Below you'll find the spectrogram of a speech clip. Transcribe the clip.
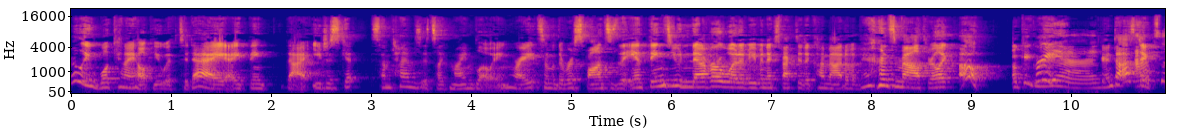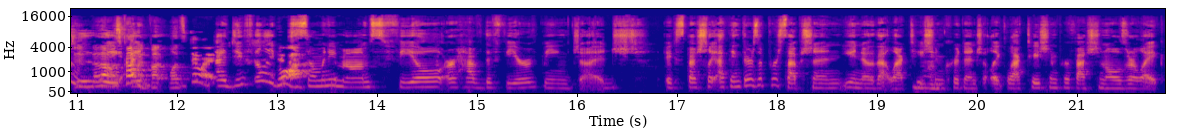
really, what can I help you with today? I think that you just get sometimes it's like mind blowing, right? Some of the responses and things you never would have even expected to come out of a parent's mouth. You're like, oh, okay, great. Yeah. Fantastic. Absolutely. Didn't know that was coming, I, but let's do it. I do feel like yeah. so many moms feel or have the fear of being judged especially i think there's a perception you know that lactation mm-hmm. credential like lactation professionals are like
